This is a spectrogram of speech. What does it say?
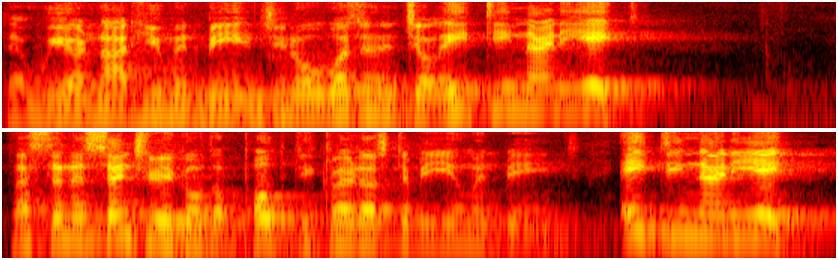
that we are not human beings. You know, it wasn't until 1898, less than a century ago, the Pope declared us to be human beings. 1898.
